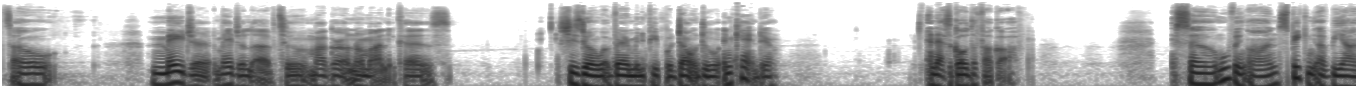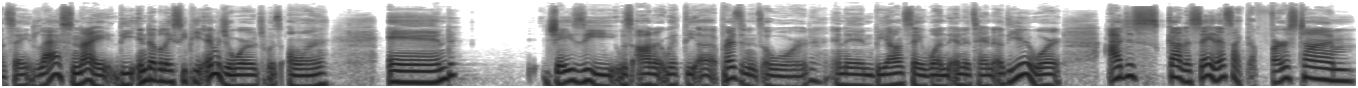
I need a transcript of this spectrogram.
So major, major love to my girl Normani because she's doing what very many people don't do and can't do. And that's go the fuck off. So moving on, speaking of Beyonce, last night the NAACP Image Awards was on, and Jay Z was honored with the uh, President's Award, and then Beyonce won the Entertainer of the Year award. I just gotta say that's like the first time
